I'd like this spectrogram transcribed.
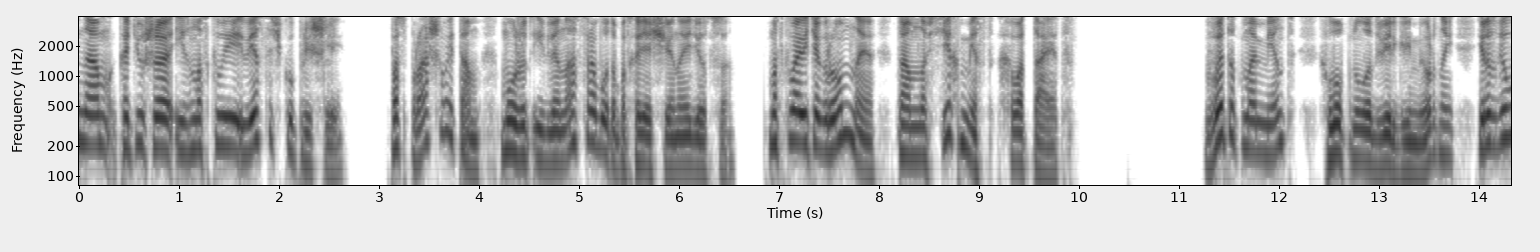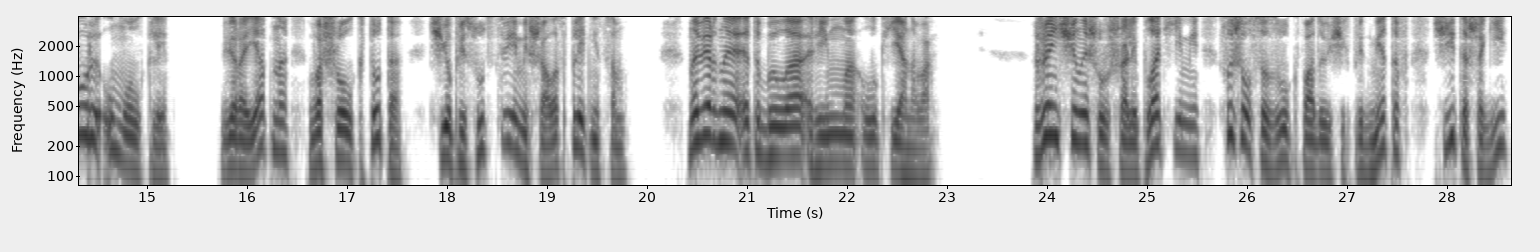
нам, Катюша, из Москвы весточку пришли? Поспрашивай там, может, и для нас работа подходящая найдется. Москва ведь огромная, там на всех мест хватает». В этот момент хлопнула дверь гримерной, и разговоры умолкли. Вероятно, вошел кто-то, чье присутствие мешало сплетницам. Наверное, это была Римма Лукьянова. Женщины шуршали платьями, слышался звук падающих предметов, чьи-то шаги,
